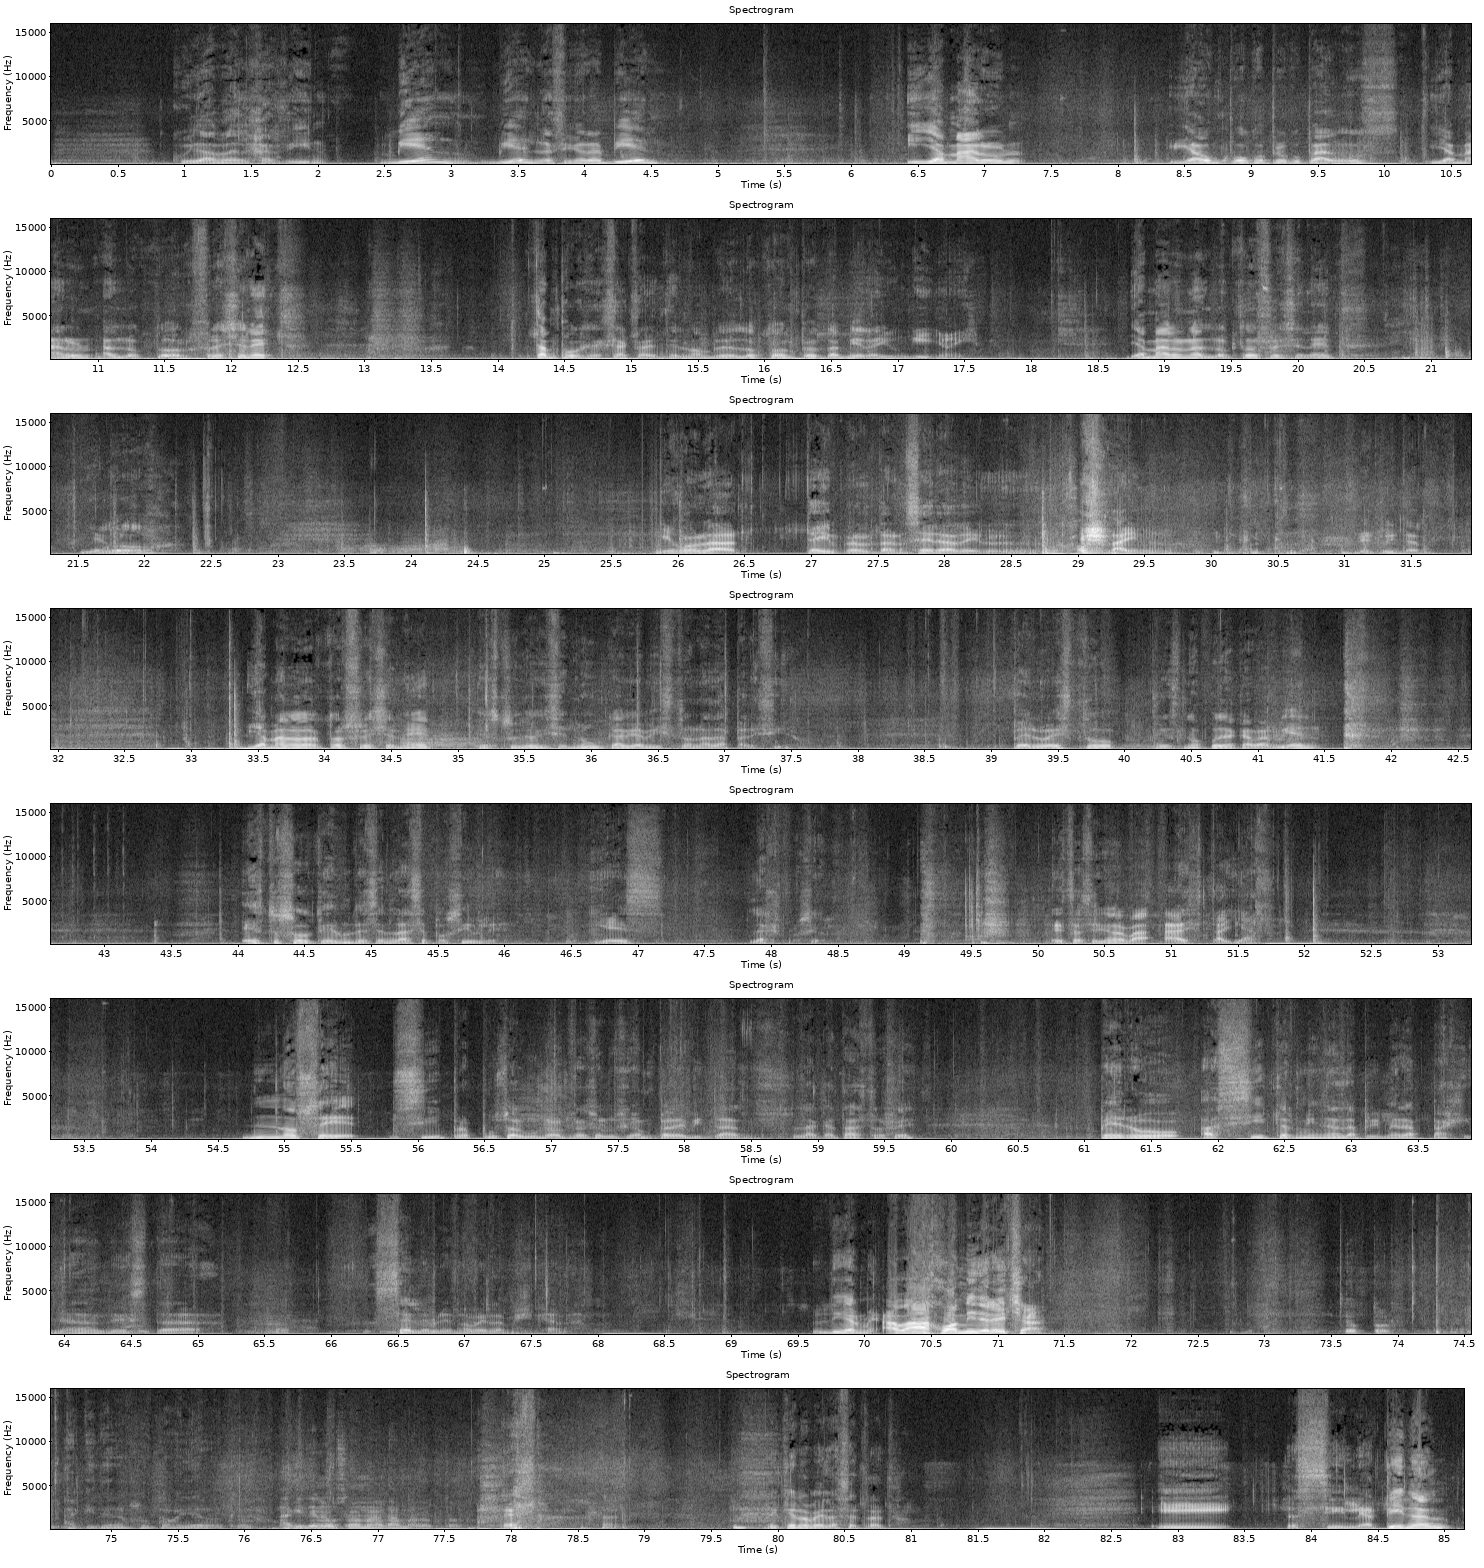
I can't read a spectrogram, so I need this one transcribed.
cuidaba del jardín. Bien, bien, la señora bien. Y llamaron, ya un poco preocupados, llamaron al doctor Fresenet. Tampoco es exactamente el nombre del doctor, pero también hay un guiño ahí. Llamaron al doctor Fresenet. Llegó llegó la table dancera del hotline de Twitter. Llamaron al doctor Fresenet, estudió y dice, nunca había visto nada parecido. Pero esto, pues no puede acabar bien. Esto solo tiene un desenlace posible, y es la explosión. Esta señora va a estallar. No sé si propuso alguna otra solución para evitar la catástrofe, pero así termina la primera página de esta célebre novela mexicana. Díganme, abajo a mi derecha. Doctor. Aquí tenemos un caballero. doctor. Aquí tenemos a una dama, doctor. ¿De qué novela se trata? Y si le atinan,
